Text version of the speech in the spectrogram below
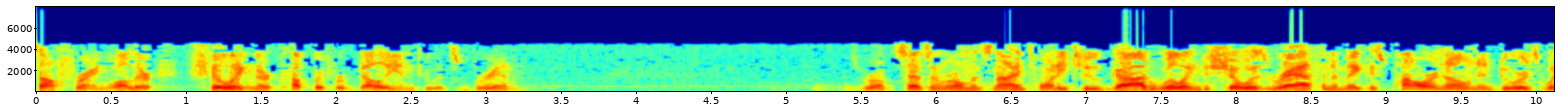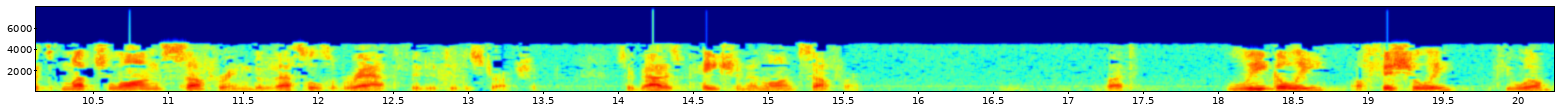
suffering while they're filling their cup of rebellion to its brim. As it says in Romans 9:22, God, willing to show His wrath and to make His power known, endures with much long suffering the vessels of wrath fitted to destruction. So God is patient and long suffering. But legally, officially, if you will,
